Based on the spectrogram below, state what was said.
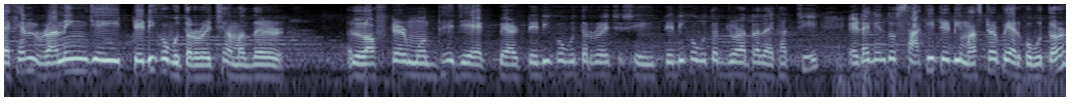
দেখেন রানিং যেই টেডি কবুতর রয়েছে আমাদের লফটের মধ্যে যে এক পেয়ার টেডি কবুতর রয়েছে, সেই টেডি কবুতর জোড়াটা দেখাচ্ছি। এটা কিন্তু সাকি টেডি মাস্টার পেয়ার কবুতর।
